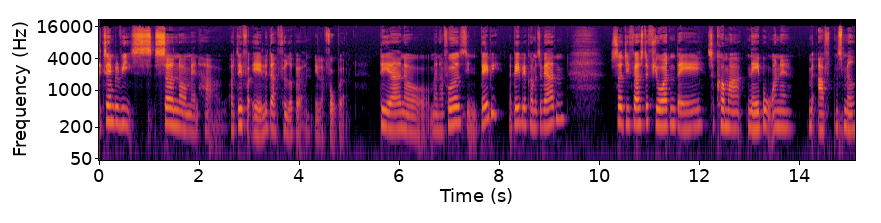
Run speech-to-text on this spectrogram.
Eksempelvis så når man har, og det er for alle, der føder børn eller får børn, det er når man har fået sin baby, når baby er kommet til verden, så de første 14 dage, så kommer naboerne med aftensmad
